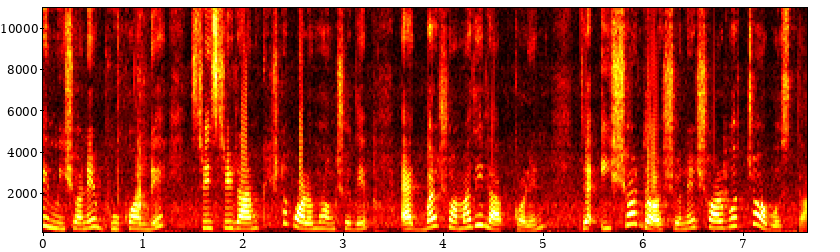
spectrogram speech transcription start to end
এই মিশনের ভূখণ্ডে শ্রী শ্রী রামকৃষ্ণ পরমহংসদেব একবার সমাধি লাভ করেন, যা ঈশ্বর দর্শনের সর্বোচ্চ অবস্থা।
